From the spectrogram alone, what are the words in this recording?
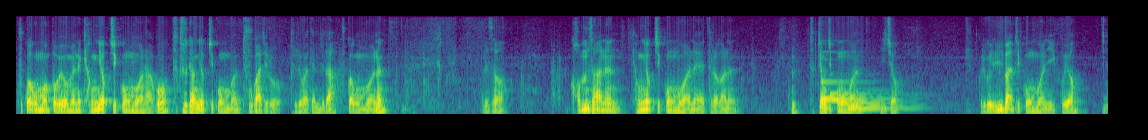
국가공무원법에 보면은 경력직 공무원하고 특수경력직 공무원 두 가지로 분류가 됩니다. 국가공무원은 그래서 검사는 경력직 공무원에 들어가는 음? 특정직 공무원이죠. 그리고 일반직 공무원이 있고요. 예.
